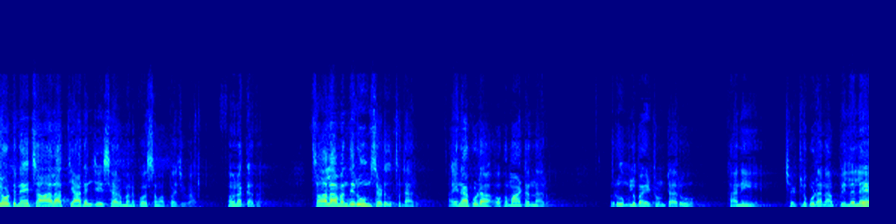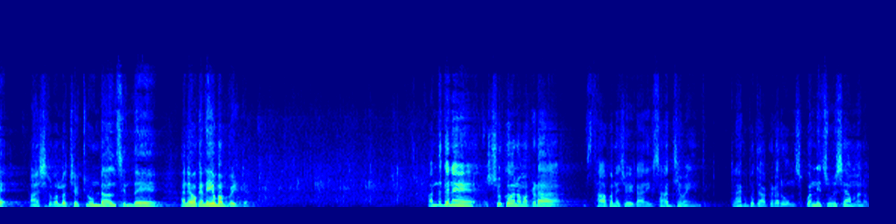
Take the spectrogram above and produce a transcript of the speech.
చోటునే చాలా త్యాగం చేశారు మన కోసం అప్పాజీ వారు అవునా కదా చాలామంది రూమ్స్ అడుగుతున్నారు. అయినా కూడా ఒక మాట అన్నారు. రూమ్లు బయట ఉంటారు కానీ చెట్లు కూడా నా పిల్లలే ఆశ్రమంలో చెట్లు ఉండాల్సిందే అని ఒక నియమం పెట్టారు. అందుకనే శుకవనం అక్కడ స్థాపన చేయడానికి సాధ్యమైంది. లేకపోతే అక్కడ రూమ్స్ కొన్ని చూసాం మనం.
